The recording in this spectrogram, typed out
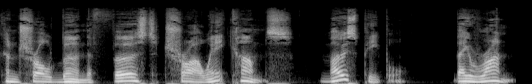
controlled burn, the first trial, when it comes, most people, they run.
